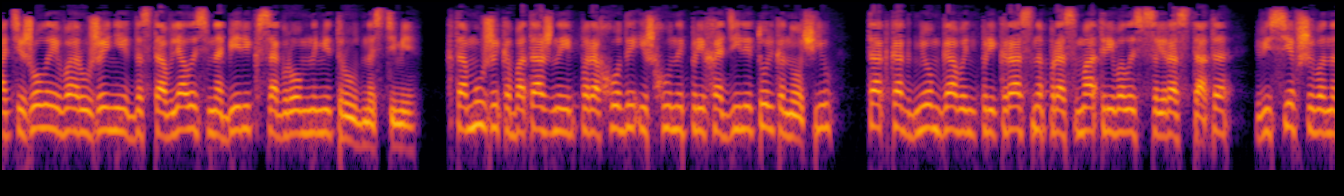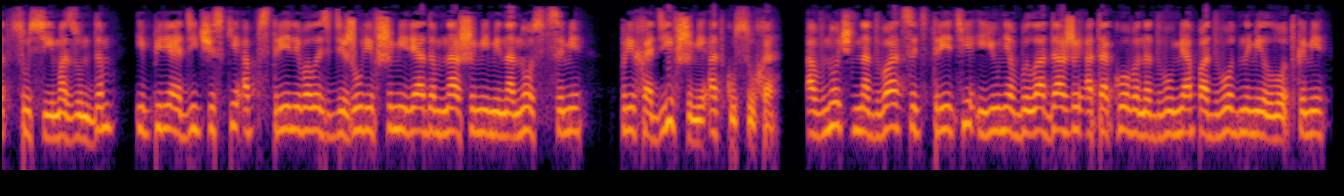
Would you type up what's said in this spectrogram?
а тяжелое вооружение доставлялось на берег с огромными трудностями. К тому же каботажные пароходы и шхуны приходили только ночью, так как днем гавань прекрасно просматривалась с аэростата, висевшего над Цусимазундом, и периодически обстреливалась дежурившими рядом нашими миноносцами, приходившими от Кусуха. А в ночь на 23 июня была даже атакована двумя подводными лодками,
